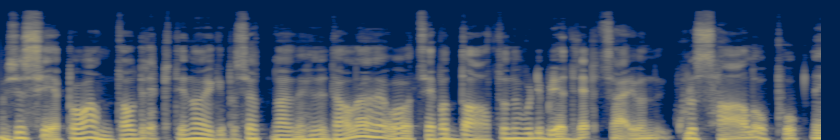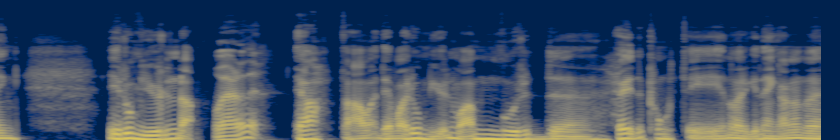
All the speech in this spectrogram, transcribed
Hvis du ser på antall drepte i Norge på 1700-tallet, og ser på datoene hvor de ble drept, så er det jo en kolossal opphopning i romjulen, da. Og er det det? Ja, da, det var romjulen var mordhøydepunktet i Norge den gangen. Det,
